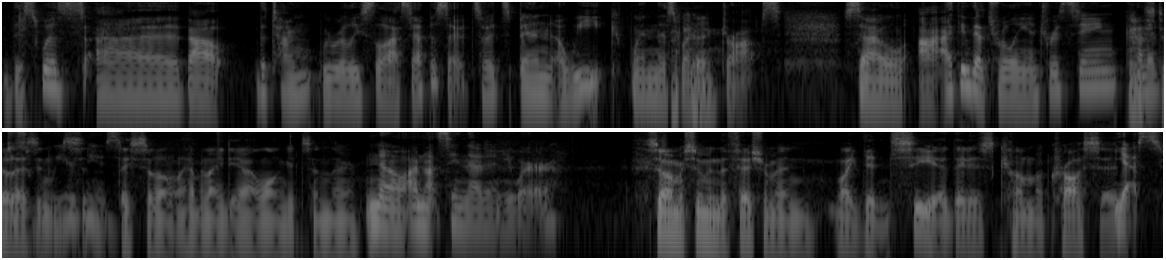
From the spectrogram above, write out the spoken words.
this was uh, about the time we released the last episode, so it's been a week when this Okay. one drops. So I I think that's really interesting. Kind of still just doesn't. weird s- news. They still don't have an idea how long it's in there. no, I'm not seeing that anywhere. So I'm assuming the fishermen like didn't see it. They just come across it. Yes.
